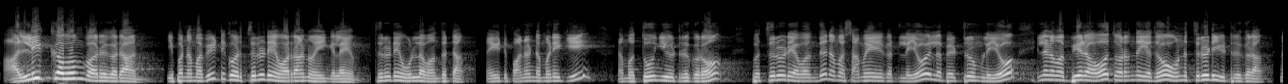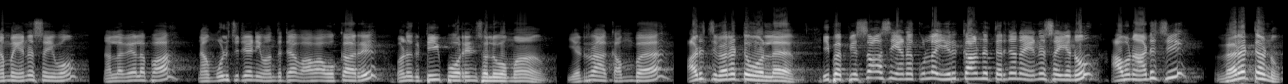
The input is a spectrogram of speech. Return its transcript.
அழிக்கவும் வருகிறான். இப்ப நம்ம வீட்டுக்கு ஒரு திருடன் வர்றான்னு வைங்களேன். திருடன் உள்ள வந்துட்டான். நைட்டு பன்னெண்டு மணிக்கு நம்ம தூங்கிட்டு இருக்கிறோம். இப்ப திருடைய வந்து நம்ம சமையல் கட்டிலையோ இல்ல பெட்ரூம்லயோ இல்ல நம்ம பீரோவோ திறந்த ஏதோ ஒண்ணு திருடிக்கிட்டு இருக்கிறான். நம்ம என்ன செய்வோம்? நல்ல வேலைப்பா. நான் முழிச்சுட்டே நீ வந்துட்ட. வா வா உட்காரு உனக்கு டீ போடுறேன்னு சொல்லுவோமா? எட்ரா கம்ப. அடிச்சு விரட்டுவோம்ல. இப்ப பிசாசு எனக்குள்ள இருக்கான்னு தெரிஞ்சா நான் என்ன செய்யணும்? அவனை அடிச்சு விரட்டணும்.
